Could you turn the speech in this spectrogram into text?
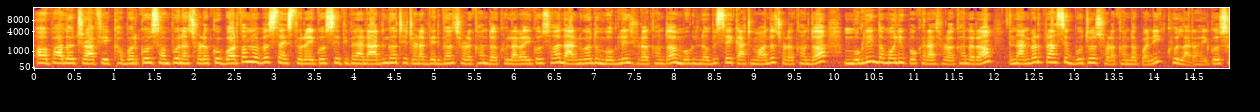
अब पालो ट्राफिक खबरको सम्पूर्ण सड़कको वर्तमान अवस्था यस्तो रहेको छ। यति बेला नारायणगढ हेटौँडा वीरगंज सड़क खण्ड खुला रहेको छ। नारायणगढ मोगलिन सड़क खण्ड मोगलिन ओबिसे काठमाडौँ सड़क खण्ड मोगलिन दमोली पोखरा सड़क खण्ड र नानगढ प्रासी बुटोल सड़क खण्ड पनि खुल्ला रहेको छ।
